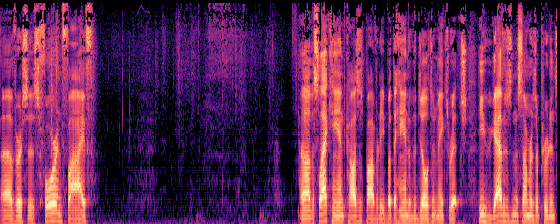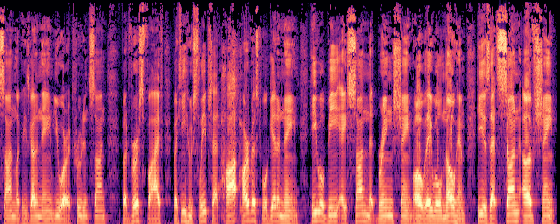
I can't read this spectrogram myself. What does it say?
uh, verses 4 and 5. Uh, the slack hand causes poverty, but the hand of the diligent makes rich. He who gathers in the summer is a prudent son. Look, he's got a name. You are a prudent son. But verse 5 But he who sleeps at harvest will get a name. He will be a son that brings shame. Oh, they will know him. He is that son of shame.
